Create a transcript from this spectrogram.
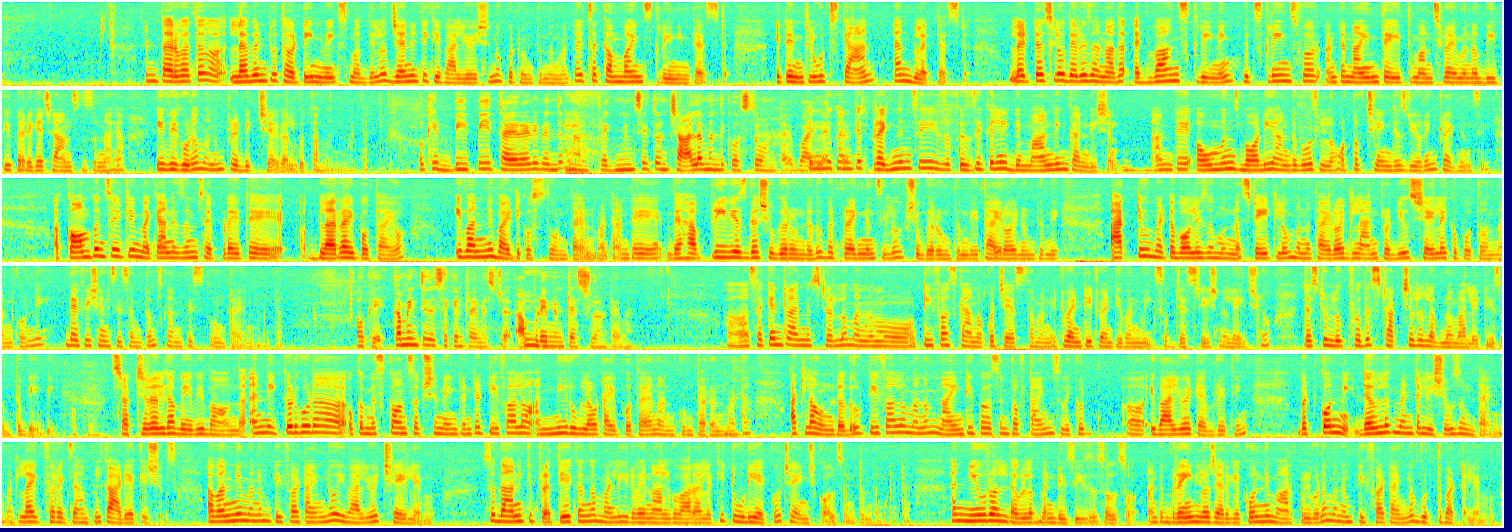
and తర్వాత లెవెన్ టు థర్టీన్ వీక్స్ మధ్యలో జెనెటిక్ ఇవాల్యుయేషన్ ఒకటి ఉంటుందన్నమాట. It's a combined screening test it include scan and blood test blood టెస్ట్లో there is another advance screening with screens for అంటే ninth eighth మంత్స్లో ఏమైనా BP పెరిగే chances ఉన్నాయా? ఇవి కూడా మనం ప్రిడిక్ట్ చేయగలుగుతాం అనమాట ఓకే బీపీ థైరాయిడ్ ఇవి ఎందుకు మ్యామ్ ప్రెగ్నెన్సీతో చాలా మందికి వస్తూ ఉంటాయి ఎందుకంటే? Pregnancy is a physically demanding condition అంటే women's body undergoes lot of changes during pregnancy uh compensatory mechanisms ఎప్పుడైతే బ్లర్ అయిపోతాయో ఇవన్నీ బయటికి వస్తూ ఉంటాయి అనమాట అంటే దే హ్యావ్ ప్రీవియస్గా షుగర్ ఉండదు బట్ ప్రెగ్నెన్సీలో షుగర్ ఉంటుంది థైరాయిడ్ ఉంటుంది. యాక్టివ్ మెటబాలిజం ఉన్న స్టేట్లో మన థైరాయిడ్ గ్లాండ్ ప్రొడ్యూస్ చేయలేకపోతుంది అనుకోండి డెఫిషియన్సీ సిమ్టమ్స్ కనిపిస్తూ ఉంటాయి అనమాట okay coming to the second trimester అప్పుడు ఏమేమి టెస్ట్లు ఉంటాయి మ్యామ్ సెకండ్ ట్రైమిస్టర్లో మనము టీఫా స్కాన్ ఒకటి చేస్తామండి twenty twenty one weeks of gestational ఏజ్లో just to look for the structural abnormalities of the baby స్ట్రక్చరల్గా baby బాగుందా? అండ్ ఇక్కడ కూడా ఒక మిస్కాన్సెప్షన్ ఏంటంటే టీఫాలో అన్నీ రూల్ అవుట్ అయిపోతాయని అనుకుంటారు అనమాట అట్లా ఉండదు. టీఫాలో మనం ninety percent of times we could evaluate everything but కొన్ని డెవలప్మెంటల్ ఇష్యూస్ ఉంటాయన్నమాట. Like for example cardiac issues అవన్నీ మనం టిఫా టైంలో ఇవాల్యుయేట్ చేయలేము. సో దానికి ప్రత్యేకంగా మళ్ళీ ఇరవై నాలుగు వారాలకి టూ డీ ఎక్కువ చేయించుకోవాల్సి ఉంటుంది అనమాట and neural development diseases also అంటే బ్రెయిన్లో జరిగే కొన్ని మార్పులు కూడా మనం టిఫా టైంలో గుర్తుపట్టలేము.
